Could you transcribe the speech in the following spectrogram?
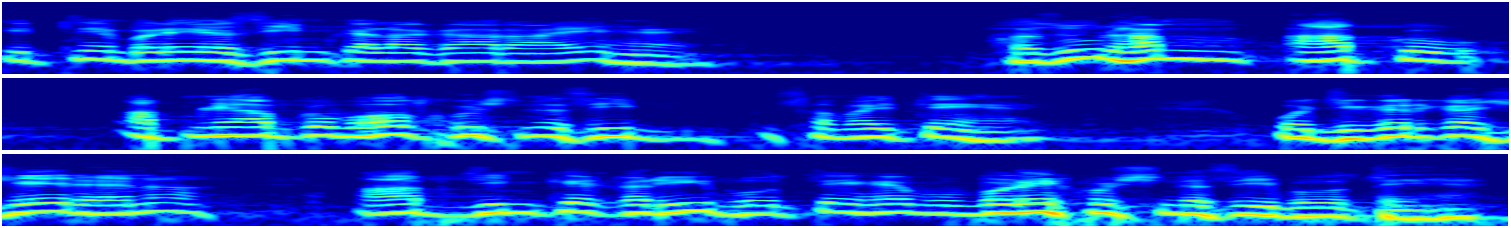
इतने बड़े अजीम कलाकार आए हैं। हजूर हम आपको, अपने आप को बहुत खुश नसीब समझते हैं। वो जिगर का शेर है ना, आप जिनके करीब होते हैं, वो बड़े खुश नसीब होते हैं।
